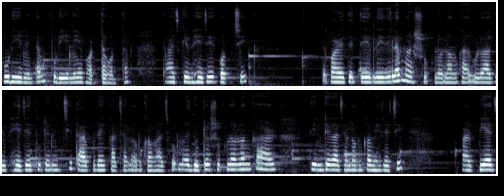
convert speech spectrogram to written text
পুড়িয়ে নিতাম, পুড়িয়ে নিয়ে ভর্তা করতাম। তো আজকে ভেজে করছি। তো কড়াইতে তেল দিয়ে দিলাম আর শুকনো লঙ্কাগুলো আগে ভেজে তুলে নিচ্ছি, তারপরে কাঁচা লঙ্কা ভাজবো। মানে দুটো শুকনো লঙ্কা আর তিনটে কাঁচা লঙ্কা ভেজেছি। আর পেঁয়াজ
